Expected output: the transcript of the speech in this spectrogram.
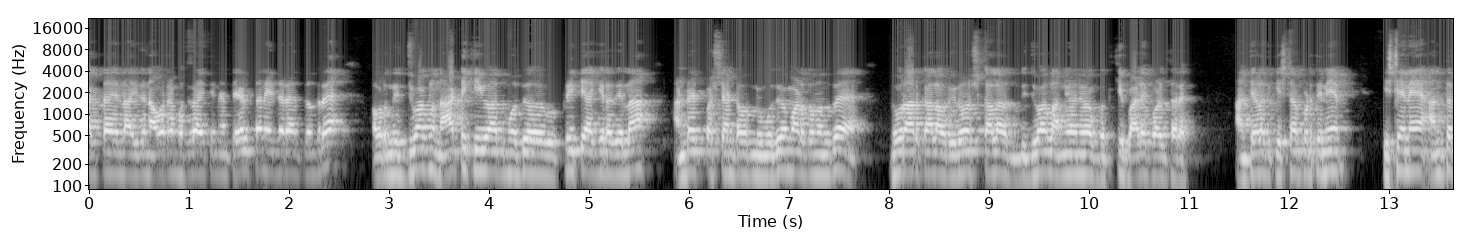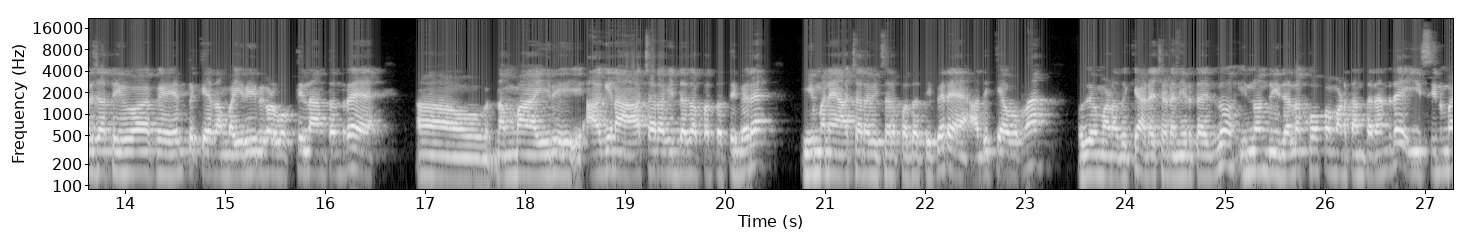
ಆಗ್ತಾ ಇಲ್ಲ, ಇದನ್ನ ಅವರೇ ಮದುವೆ ಆಯ್ತೀನಿ ಅಂತ ಹೇಳ್ತಾನೆ ಇದಾರೆ ಅಂತಂದ್ರೆ ಅವ್ರು ನಿಜವಾಗ್ಲೂ ನಾಟಕೀಯವಾದ ಮದುವೆ, ಪ್ರೀತಿ ಆಗಿರೋದಿಲ್ಲ ಹಂಡ್ರೆಡ್ ಪರ್ಸೆಂಟ್ ಅವ್ರು ನೀವು ಮದುವೆ ಮಾಡೋದು ಅಂದ್ರೆ ನೂರಾರು ಕಾಲ ಅವ್ರು ಇರೋಷ್ಟು ಕಾಲ ನಿಜವಾಗ್ಲೂ ಅನ್ಯೋನ್ಯವಾಗಿ ಬದುಕಿ ಬಾಳೆ ಬಾಳ್ತಾರೆ. ಅಂತ ಹೇಳೋದಕ್ಕೆ ಇಷ್ಟಪಡ್ತೀನಿ. ಇಷ್ಟೇನೆ ಅಂತರ್ಜಾತಿ ವಿವಾಹ ಎಂತಕ್ಕೆ ನಮ್ಮ ಹಿರಿಯರುಗಳು ಒಪ್ತಿಲ್ಲ ಅಂತಂದ್ರೆ ನಮ್ಮ ಹಿರಿ, ಆಗಿನ ಆಚಾರ ವಿದ್ಯದ ಪದ್ಧತಿ ಬೇರೆ ಈ ಮನೆ ಆಚಾರ ವಿಚಾರ ಪದ್ಧತಿ ಬೇರೆ, ಅದಕ್ಕೆ ಅವ್ರನ್ನ ಮದುವೆ ಮಾಡೋದಕ್ಕೆ ಅಡೆಚಡೆ ನೀಡ್ತಾ ಇದ್ರು ಇನ್ನೊಂದು ಇದೆಲ್ಲ ಕೋಪ ಮಾಡ್ಕೊಂತಾರೆ ಅಂದ್ರೆ ಈ ಸಿನಿಮಾ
